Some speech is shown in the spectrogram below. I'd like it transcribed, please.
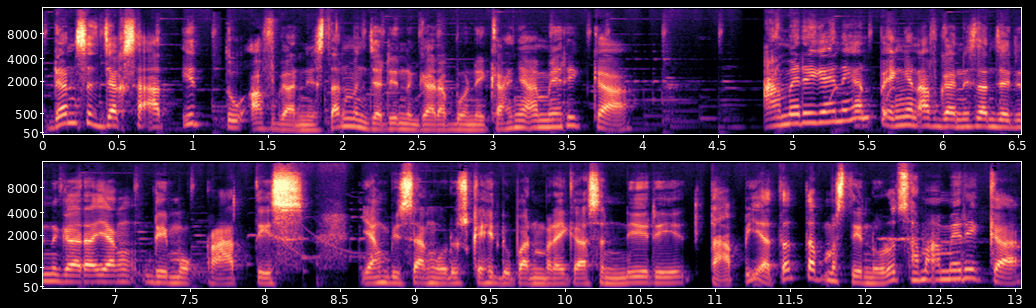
Dan sejak saat itu Afghanistan menjadi negara bonekanya Amerika. Amerika ini kan pengen Afghanistan jadi negara yang demokratis, yang bisa ngurus kehidupan mereka sendiri, tapi ya tetap mesti nurut sama Amerika.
